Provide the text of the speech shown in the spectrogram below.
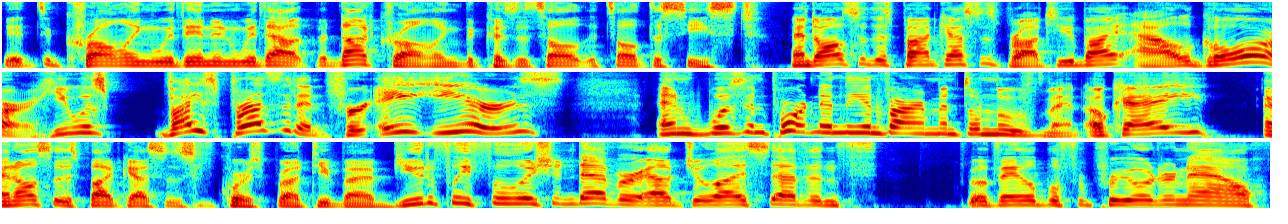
it's crawling within and without, but not crawling because it's all it's all deceased. And also, this podcast is brought to you by Al Gore. He was vice president for eight years and was important in the environmental movement. Okay. And also, this podcast is, of course, brought to you by a beautifully foolish endeavor out July 7th. Available for pre order now.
